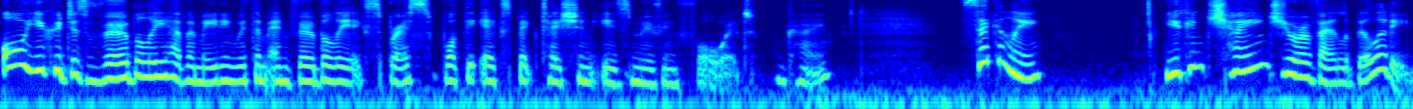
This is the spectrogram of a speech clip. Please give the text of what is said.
Or you could just verbally have a meeting with them and verbally express what the expectation is moving forward. Okay. Secondly, you can change your availability.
